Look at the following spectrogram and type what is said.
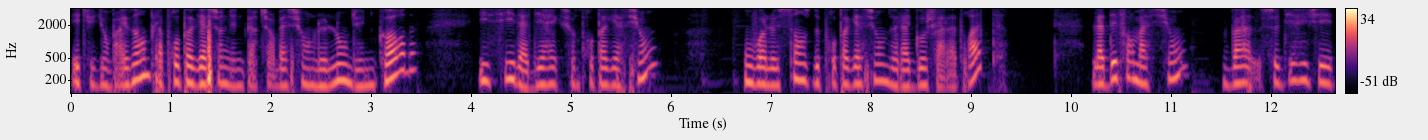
Étudions par exemple la propagation d'une perturbation le long d'une corde. Ici, la direction de propagation. On voit le sens de propagation de la gauche vers la droite. La déformation va se diriger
